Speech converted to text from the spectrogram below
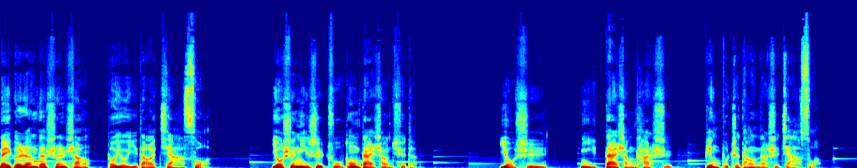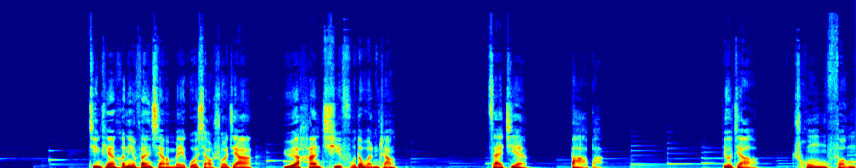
每个人的身上都有一道枷锁，有时你是主动带上去的，有时你带上它时，并不知道那是枷锁。今天和您分享美国小说家约翰·契弗的文章《再见，爸爸》，又叫《重逢》。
